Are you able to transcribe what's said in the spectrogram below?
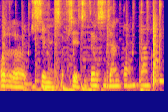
और जिससे मैं सबसे अच्छी तरह से जानता हूँ।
